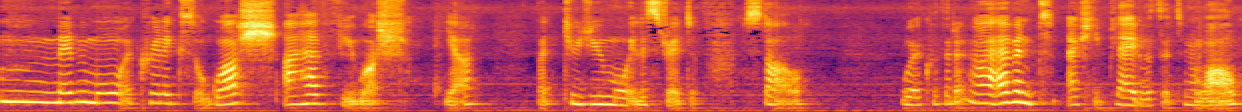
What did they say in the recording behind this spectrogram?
mm, maybe more acrylics or gouache I have a few gouache yeah but to do more illustrative style work with it. I haven't actually played with it in a while.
